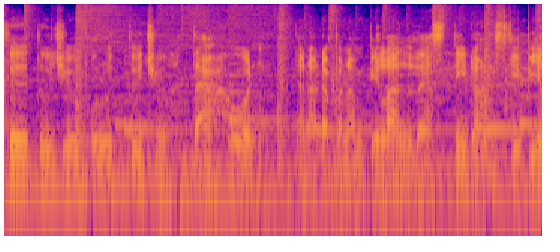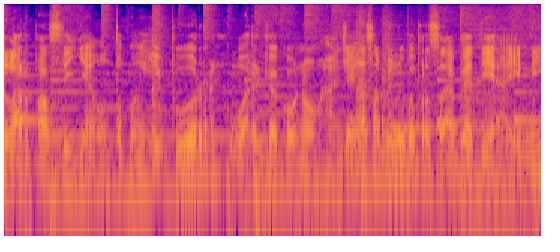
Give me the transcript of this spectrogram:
ke-77 tahun. Dan ada penampilan Lesti dan Rizky Bilar pastinya untuk menghibur warga Konoha. Jangan sampai lupa persahabat ya Ini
